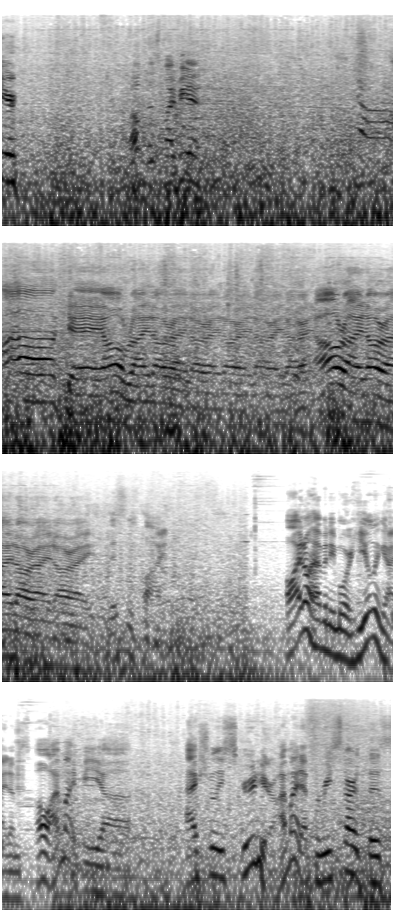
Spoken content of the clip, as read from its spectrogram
Here. Oh, this might be it. Okay, all right, all right, all right, all right, all right, all right, all right, all right, all right, all right. This is fine. Oh, I don't have any more healing items. Oh, I might be uh, actually screwed here. I might have to restart this.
